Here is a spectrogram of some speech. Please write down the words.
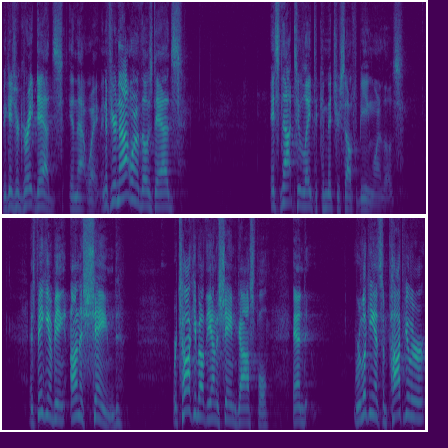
Because you're great dads in that way. And if you're not one of those dads, it's not too late to commit yourself to being one of those. And speaking of being unashamed, we're talking about the unashamed gospel. And we're looking at some popular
